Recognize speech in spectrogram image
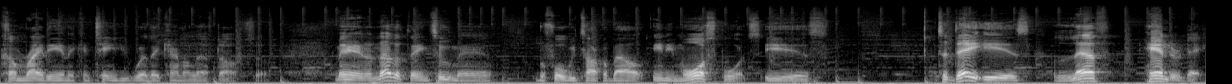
come right in and continue where they kind of left off. So, man, another thing too, man. Before we talk about any more sports, is today is Left Hander Day.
